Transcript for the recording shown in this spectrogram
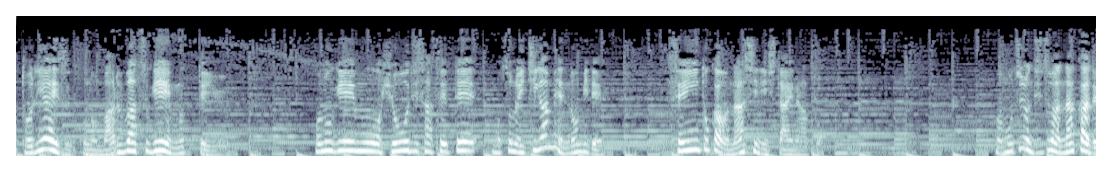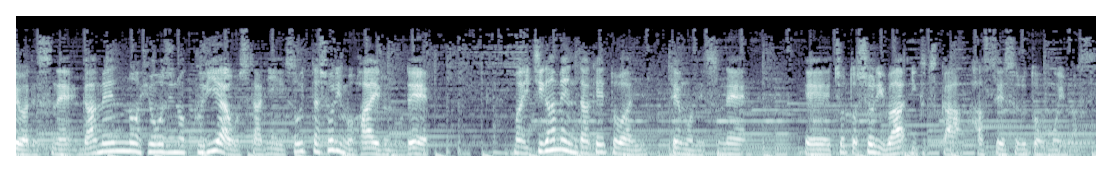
うとりあえずこの丸抜ゲームっていう、このゲームを表示させて、もうその1画面のみで、遷移とかはなしにしたいなと。まあもちろん実は中ではですね、画面の表示のクリアをしたり、そういった処理も入るので、まあ、1画面だけとは言ってもですね、えーちょっと処理はいくつか発生すると思います。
